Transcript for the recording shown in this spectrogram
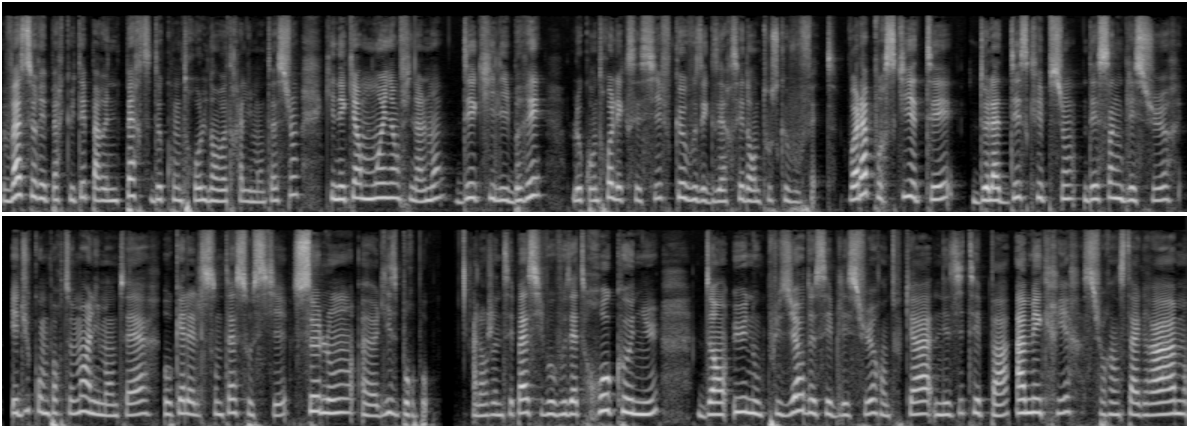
va se répercuter par une perte de contrôle dans votre alimentation qui n'est qu'un moyen finalement d'équilibrer le contrôle excessif que vous exercez dans tout ce que vous faites. Voilà pour ce qui était de la description des cinq blessures et du comportement alimentaire auxquels elles sont associées selon euh, Lise Bourbeau. Alors je ne sais pas si vous vous êtes reconnu dans une ou plusieurs de ces blessures, en tout cas n'hésitez pas à m'écrire sur Instagram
